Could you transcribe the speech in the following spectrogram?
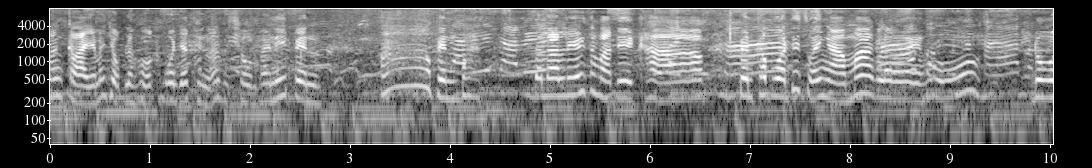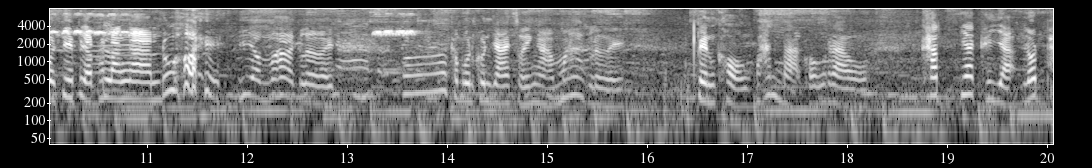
ตั้งไกลยังไม่จบเลยหัวขบวนจะถึงแล้วผู้ชมอันนี้เป็นอ้าวเป็นบ้านบรรดาเลี้ยงสวัสดีครับ เป็นขบวนที่สวยงามมากเลยโอ้โหดูสิประหยัดพลังงานด้วยเยี่ยมมากเลยขบวนคุณยายสวยงามมากเลย เป็นของบ้านบาของเรา คัดแยกขยะลดภ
